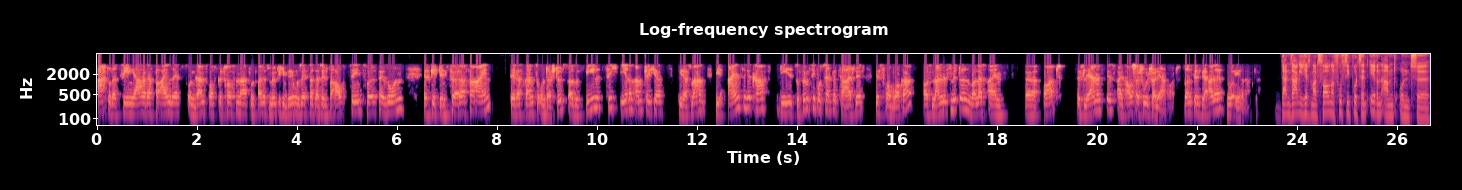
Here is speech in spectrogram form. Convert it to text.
acht oder zehn Jahre dafür einsetzt und ganz oft getroffen hat und alles Mögliche in Bewegung gesetzt hat. Da sind wir auch zehn, zwölf Personen. Es gibt den Förderverein, der das Ganze unterstützt. Also viele zig Ehrenamtliche, die das machen. Die einzige Kraft, die zu 50 Prozent bezahlt wird, ist Frau Brocker aus Landesmitteln, weil das ein äh, Ort des Lernens ist, ein außerschulischer Lernort. Sonst sind wir alle nur Ehrenamtler dann sage ich jetzt mal 250 Prozent Ehrenamt und äh,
